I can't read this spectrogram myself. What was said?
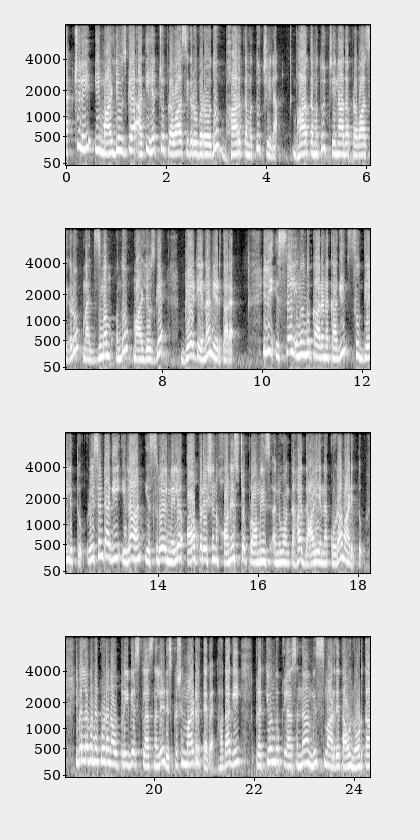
ಆಕ್ಚುಲಿ ಈ ಮಾಲ್ಡೀವ್ಸ್ಗೆ ಅತಿ ಹೆಚ್ಚು ಪ್ರವಾಸಿಗರು ಬರೋದು ಭಾರತ ಮತ್ತು ಚೀನಾ. ಭಾರತ ಮತ್ತು ಚೀನಾದ ಪ್ರವಾಸಿಗರು ಮ್ಯಾಕ್ಸಿಮಮ್ ಒಂದು ಮಾಲ್ಡೀವ್ಸ್ಗೆ ಭೇಟಿಯನ್ನ ನೀಡ್ತಾರೆ. ಇಲ್ಲಿ ಇಸ್ರೇಲ್ ಇನ್ನೊಂದು ಕಾರಣಕ್ಕಾಗಿ ಸುದ್ದಿಯಲ್ಲಿತ್ತು. ರೀಸೆಂಟ್ ಆಗಿ ಇರಾನ್, ಇಸ್ರೇಲ್ ಮೇಲೆ ಆಪರೇಷನ್ ಹಾನೆಸ್ಟ್ ಪ್ರಾಮಿಸ್ ಅನ್ನುವಂತಹ ದಾಳಿಯನ್ನ ಕೂಡ ಮಾಡಿತ್ತು. ಇವೆಲ್ಲವನ್ನ ಕೂಡ ನಾವು ಪ್ರೀವಿಯಸ್ ಕ್ಲಾಸ್ನಲ್ಲಿ ಡಿಸ್ಕಷನ್ ಮಾಡಿರ್ತೇವೆ. ಹಾಗಾಗಿ ಪ್ರತಿಯೊಂದು ಕ್ಲಾಸ್ ಅನ್ನ ಮಿಸ್ ಮಾಡದೆ ತಾವು ನೋಡ್ತಾ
